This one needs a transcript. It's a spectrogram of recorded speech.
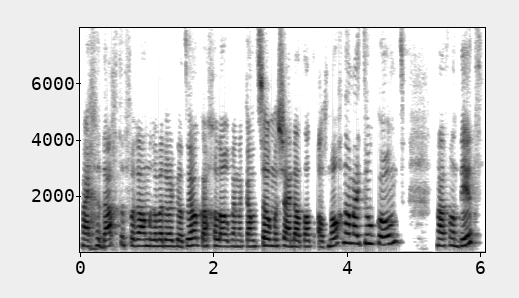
mijn gedachten veranderen, waardoor ik dat wel kan geloven. En dan kan het zomaar zijn dat dat alsnog naar mij toe komt. Maar van dit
